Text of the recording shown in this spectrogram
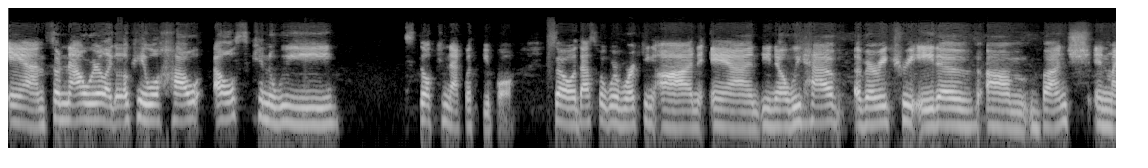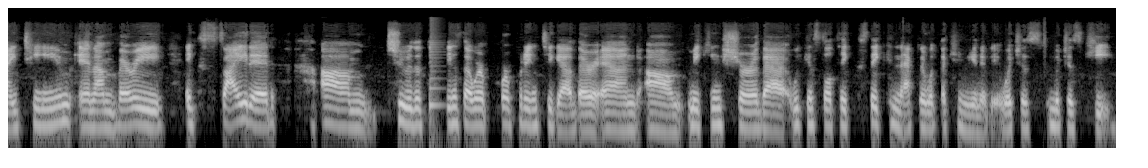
And so now we're like, okay, well, how else can we still connect with people? So that's what we're working on. And, you know, we have a very creative um, bunch in my team, and I'm very excited um, to the things that we're, we're putting together and um, making sure that we can still take, stay connected with the community, which is, which is key.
